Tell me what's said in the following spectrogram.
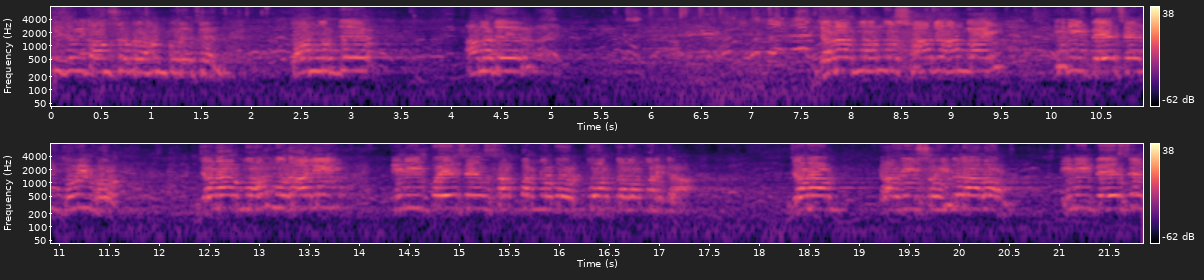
প্রতিযোগিতা অংশগ্রহণ করেছেন। তার মধ্যে আমাদের জনাব মোহাম্মদ শাহজাহান ভাই, তিনি পেয়েছেন দুই ভোট। জনাব মোহাম্মদ আলী, তিনি পেয়েছেন ছাপ্পান্ন ভোট দোয়াত মার্কা। জনাব কাজী শহীদুল আলম, তিনি পেয়েছেন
